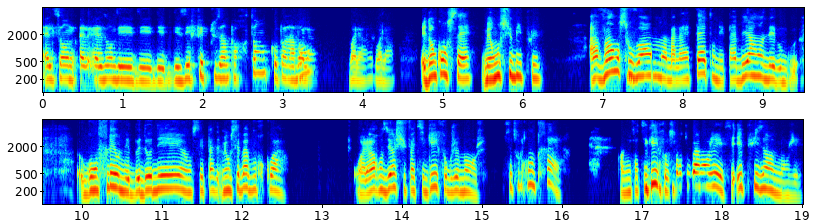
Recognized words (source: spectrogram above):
elles ont, elles, ont des, des, des, effets plus importants qu'auparavant. Voilà, voilà, voilà. Et donc on sait, mais on subit plus. Avant, souvent, on a mal à la tête, on n'est pas bien, on est gonflé, on est bedonné, on sait pas, mais on ne sait pas pourquoi. Ou alors on se dit, oh, je suis fatigué, il faut que je mange. C'est tout le contraire. Quand on est fatigué, il faut surtout pas manger. C'est épuisant de manger.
